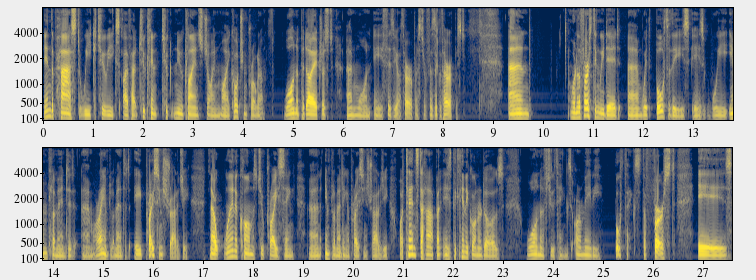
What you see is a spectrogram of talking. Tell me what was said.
in the past week, two weeks, I've had two, clin- two new clients join my coaching program one a podiatrist and one a physiotherapist or physical therapist. And one of the first thing we did um, with both of these is we implemented, um, or I implemented, a pricing strategy. Now, when it comes to pricing and implementing a pricing strategy, what tends to happen is the clinic owner does one of two things, or maybe both things. The first is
